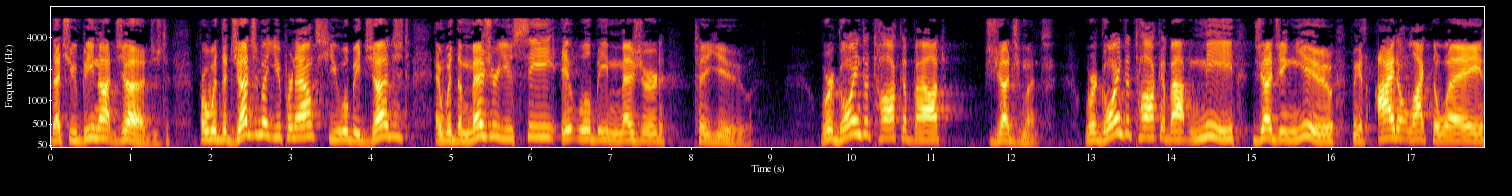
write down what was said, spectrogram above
that you be not judged, for with the judgment you pronounce, you will be judged, and with the measure you see, it will be measured to you. We're going to talk about judgment. We're going to talk about me judging you because I don't like the way,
